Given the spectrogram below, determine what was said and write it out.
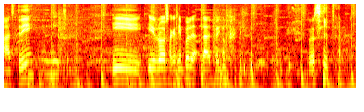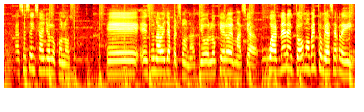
Astrid y, y Rosa, que siempre la, la despeino. Rosita. Hace seis años lo conozco. Eh, es una bella persona, yo lo quiero demasiado. Warner en todo momento me hace reír,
